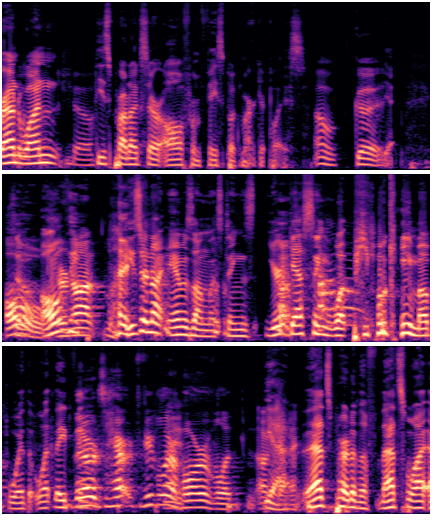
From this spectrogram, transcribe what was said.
Round one, show. these products are all from Facebook Marketplace. Oh, good. Yeah. Oh, all they're the- not like these are not Amazon listings. You're guessing what people came up with, what they think. They're ter- people are horrible. Okay. Yeah, that's part of the. That's why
